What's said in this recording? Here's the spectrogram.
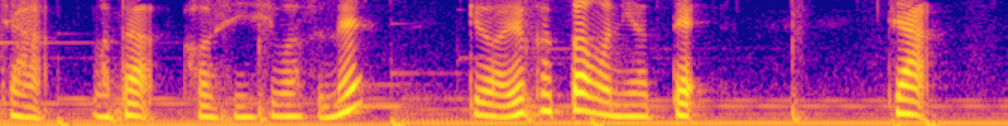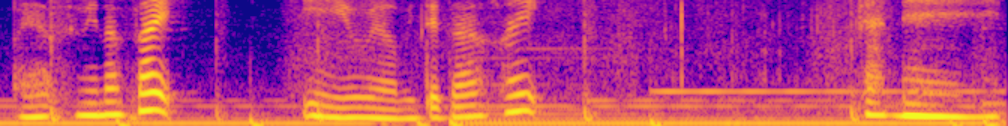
じゃあまた更新しますね。今日は良かった間に合って。じゃあおやすみなさい。いい夢を見てください。じゃあね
